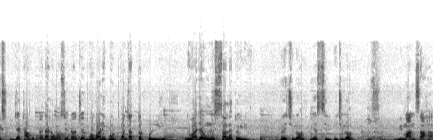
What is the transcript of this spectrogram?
নেক্সট যে ঠাকুরটা দেখাবো, সেটা হচ্ছে ভবানীপুর পঁচাত্তর পল্লী। দু হাজার উনিশ সালে তৈরি হয়েছিল, যে শিল্পী ছিল বিমান সাহা।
